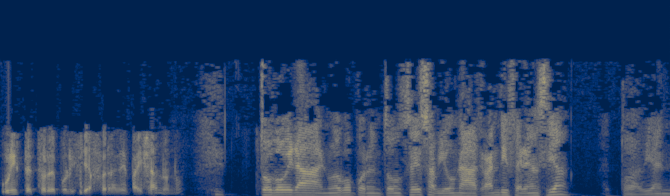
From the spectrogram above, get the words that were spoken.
un inspector de policía fuera de paisano, ¿no? Todo era nuevo por entonces, había una gran diferencia todavía en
